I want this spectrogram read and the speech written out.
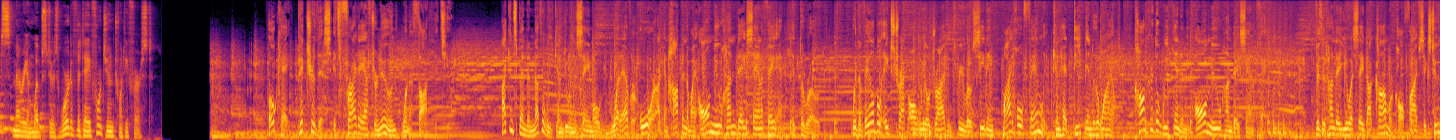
Merriam Webster's Word of the Day for June 21st. Okay, picture this. It's Friday afternoon when a thought hits you. I can spend another weekend doing the same old whatever, or I can hop into my all new Hyundai Santa Fe and hit the road. With available HTRAC, all wheel drive, and three row seating, my whole family can head deep into the wild. Conquer the weekend in the all new Hyundai Santa Fe. Visit HyundaiUSA.com or call 562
